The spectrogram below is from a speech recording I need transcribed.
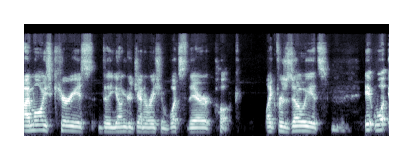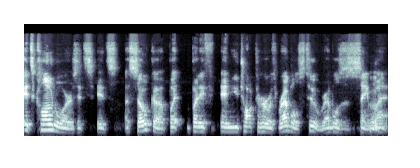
I'm always curious the younger generation, what's their hook? Like for Zoe, it's Mhm. it it's Clone Wars, it's it's Ahsoka, but but if and you talk to her with Rebels too, Rebels is the same Mhm. way.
